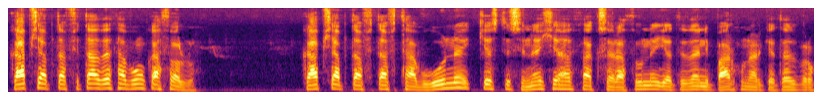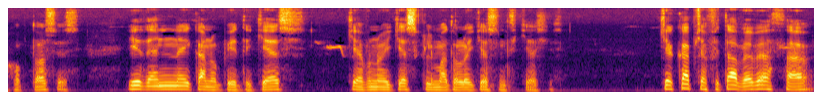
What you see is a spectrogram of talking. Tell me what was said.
Κάποια από τα φυτά δεν θα βγουν καθόλου. Κάποια από τα φυτά θα βγουν και στη συνέχεια θα ξεραθούν γιατί δεν υπάρχουν αρκετές βροχοπτώσεις ή δεν είναι ικανοποιητικές και ευνοϊκές κλιματολογικές συνθήκες. Και κάποια φυτά βέβαια θα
